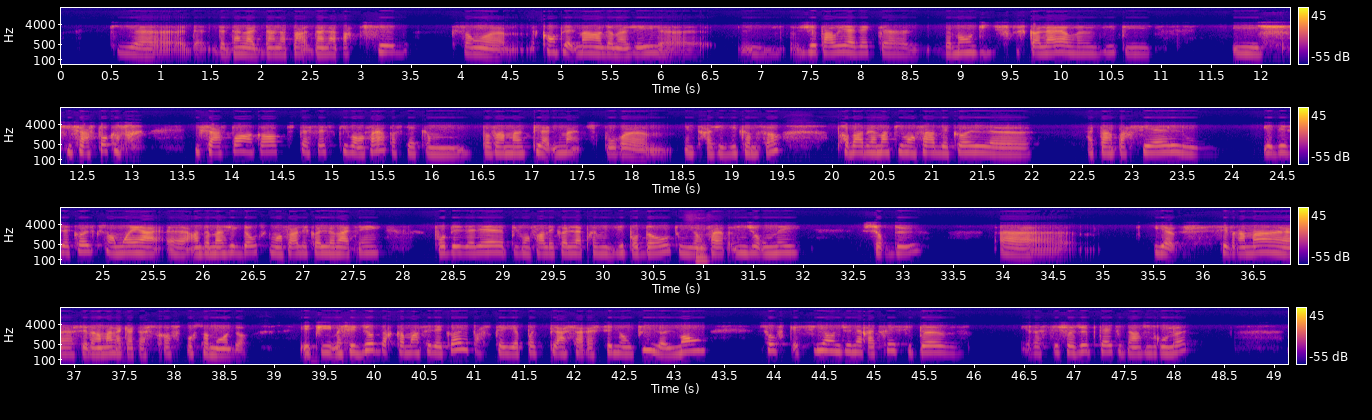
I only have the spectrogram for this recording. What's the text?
qui, euh, dans, la, dans, la, dans la partie sud, qui sont euh, complètement endommagées. J'ai parlé avec euh, le monde du district scolaire lundi, puis ils, ils savent pas comment, ils savent pas encore tout à fait ce qu'ils vont faire parce qu'il n'y a comme pas vraiment de plan de match pour euh, une tragédie comme ça. Probablement qu'ils vont faire de l'école euh, à temps partiel ou il y a des écoles qui sont moins euh, endommagées que d'autres qui vont faire l'école le matin pour des élèves, puis ils vont faire l'école l'après-midi pour d'autres, ou ils vont faire une journée sur deux. Euh, il y a- c'est vraiment, c'est vraiment la catastrophe pour ce monde-là. Et puis, mais c'est dur de recommencer l'école parce qu'il n'y a pas de place à rester non plus, là, le monde. Sauf que s'ils ont une génératrice, ils peuvent rester chez eux peut-être ou dans une roulotte.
